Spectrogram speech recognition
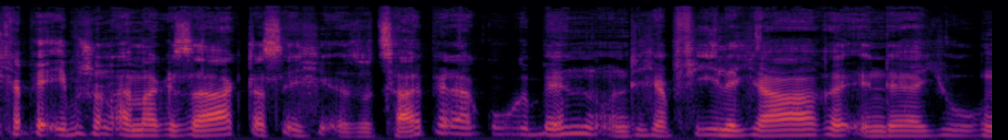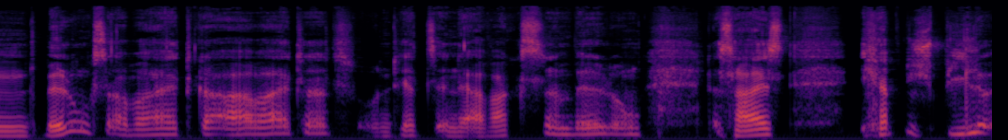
Ich habe ja eben schon einmal gesagt, dass ich äh, Sozialpädagoge bin und ich habe viele Jahre in der Jugendbildungsarbeit gearbeitet und jetzt in der Erwachsenenbildung. Das heißt, ich habe die Spiele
